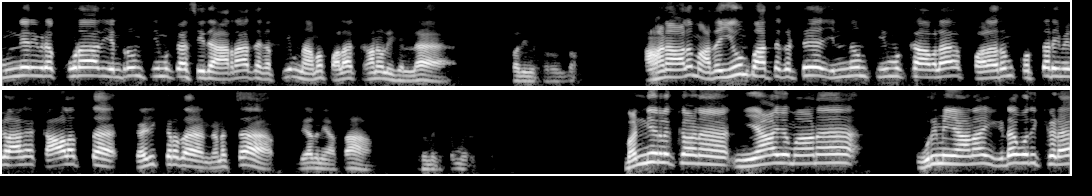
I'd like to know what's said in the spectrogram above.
முன்னேறிவிடக் கூடாது என்றும் திமுக செய்த அராஜகத்தையும் நாம பல காணொளிகள்ல பதிவிட்டிருந்தோம். ஆனாலும் அதையும் பார்த்துக்கிட்டு இன்னும் திமுகவுல பலரும் கொத்தடிமைகளாக காலத்தை கழிக்கிறத நினைச்சா வேதனையா தான் இருந்துகிட்டும் இருக்கு. வன்னியர்களுக்கான நியாயமான உரிமையான இடஒதுக்கீடை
